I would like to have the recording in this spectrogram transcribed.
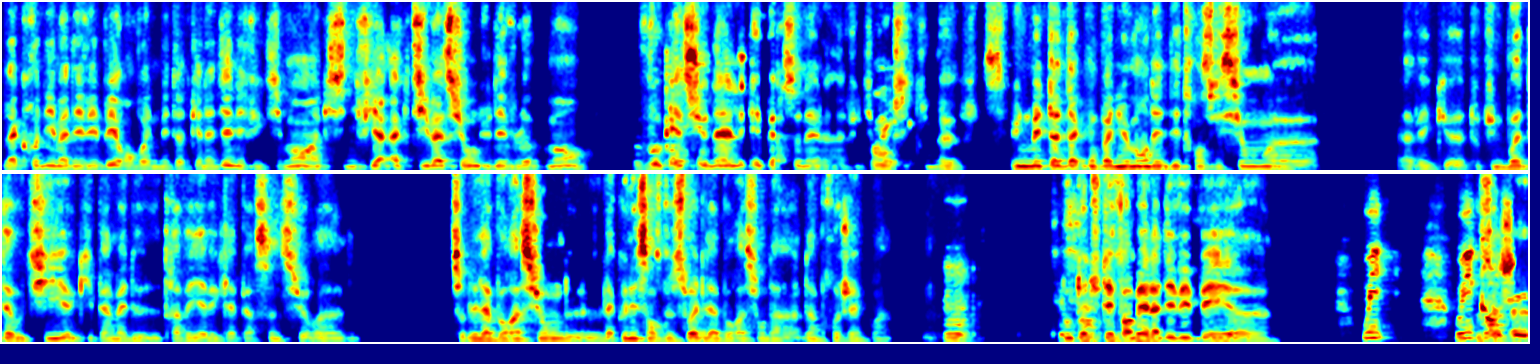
l'acronyme ADVP renvoie à une méthode canadienne, effectivement, hein, qui signifie activation du développement vocationnel, et personnel. Effectivement, c'est une, une, méthode d'accompagnement des, des transitions euh, avec euh, toute une boîte à outils euh, qui permet de travailler avec la personne sur sur l'élaboration de la connaissance de soi, l'élaboration d'un projet quoi. Mmh, Donc toi tu t'es formé à la DVP Oui, oui quand j'ai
